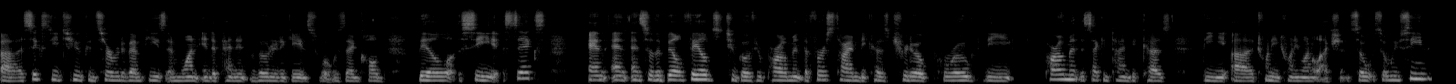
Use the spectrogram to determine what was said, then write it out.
uh, 62 conservative MPs and one independent voted against what was then called Bill C6. And, and, and so the bill failed to go through Parliament the first time because Trudeau prorogued the Parliament the second time because the uh, 2021 election. So, so we've seen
